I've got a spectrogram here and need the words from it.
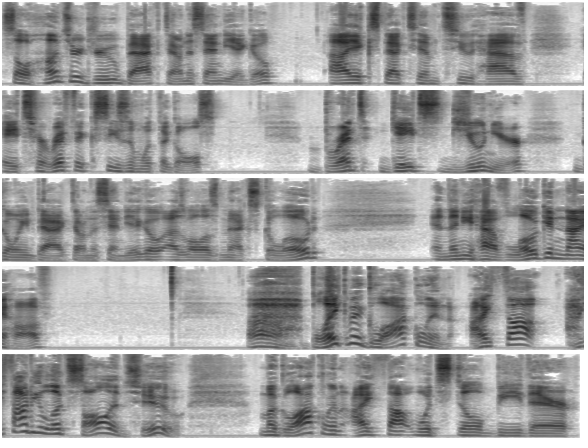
So Hunter Drew back down to San Diego. I expect him to have a terrific season with the Gulls. Brent Gates Jr. going back down to San Diego, as well as Max Golod. And then you have Logan Nijhoff. Ah, Blake McLaughlin. I thought I thought he looked solid too. McLaughlin, I thought would still be there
